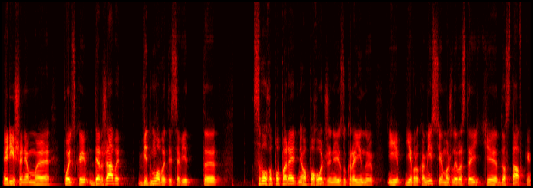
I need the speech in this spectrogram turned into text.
рішенням е, польської держави відмовитися від е, свого попереднього погодження із Україною і Єврокомісією можливостей доставки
